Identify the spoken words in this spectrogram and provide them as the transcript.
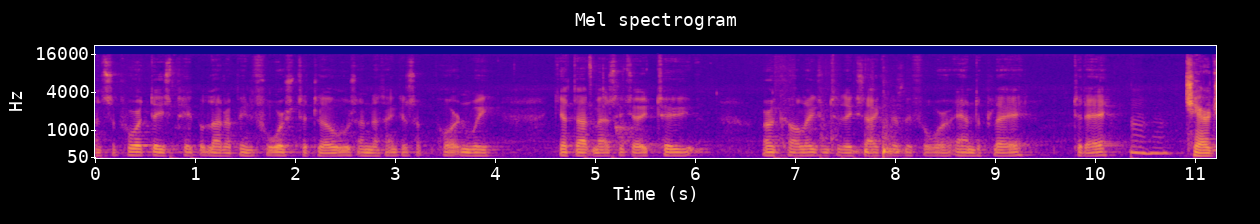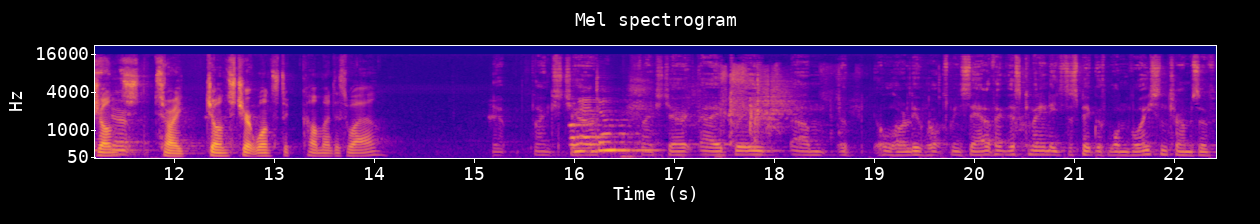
and support these people that have been forced to close. And I think it's important we get that message out to our colleagues and to the executive before end of play today. Mm -hmm. Chair John, sorry, John Stewart wants to comment as well. Thanks, Chair. Ahead, John. Thanks, Chair. I agree um, wholeheartedly with what's been said. I think this committee needs to speak with one voice in terms of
